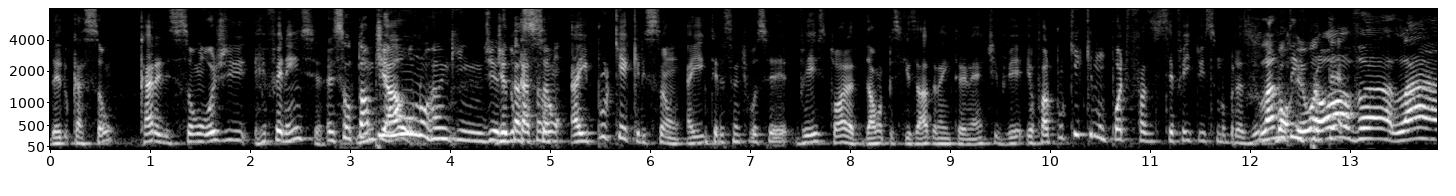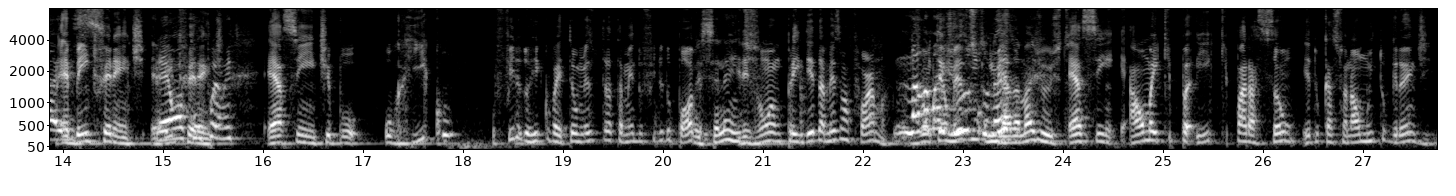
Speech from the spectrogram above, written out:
da educação, cara, eles são hoje referência Eles são top mundial 1 no ranking de, de educação. educação. Aí por que que eles são? Aí é interessante você ver a história, dar uma pesquisada na internet e ver. Eu falo, por que que não pode fazer, ser feito isso no Brasil? Lá não Bom, tem eu até- prova, lá... é bem diferente. É, É, bem um diferente. É assim, tipo, o rico, o filho do rico vai ter o mesmo tratamento do filho do pobre. Excelente. Eles vão aprender da mesma forma. Nada vão ter mais o mesmo, justo, o né? mesmo- Nada mais justo. É assim, há uma equipa- equiparação educacional muito grande.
